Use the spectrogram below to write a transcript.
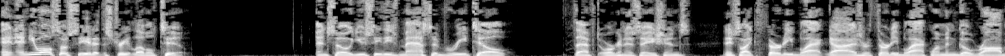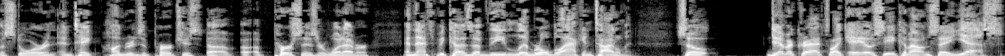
And, and you also see it at the street level too. And so you see these massive retail theft organizations and it's like 30 black guys or 30 black women go rob a store and, and take hundreds of purchase, uh, uh, uh purses or whatever. And that's because of the liberal black entitlement. So Democrats like AOC come out and say, yes,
